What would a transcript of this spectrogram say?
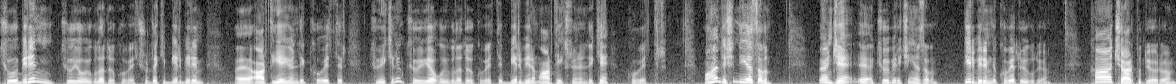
Q1'in Q'ya uyguladığı kuvvet. Şuradaki bir birim e, artı Y yönündeki kuvvettir. Q2'nin Q'ya uyguladığı kuvvet de bir birim artı X yönündeki kuvvettir. O halde şimdi yazalım. Önce e, Q1 için yazalım. Bir birimli kuvvet uyguluyor. K çarpı diyorum.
